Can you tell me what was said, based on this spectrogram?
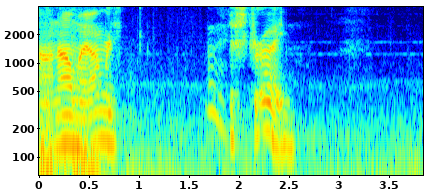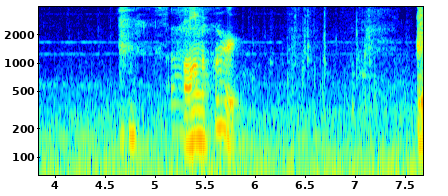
Oh no, my armor's destroyed. It's falling apart.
